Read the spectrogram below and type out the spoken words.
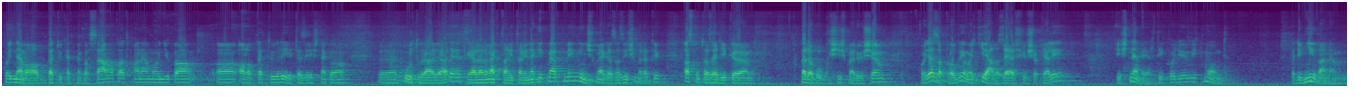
hogy nem a betűket meg a számokat, hanem mondjuk a, a alapvető létezésnek a, kultúráját kellene megtanítani nekik, mert még nincs meg ez az ismeretük. Azt mondta az egyik pedagógus ismerősöm, hogy az a probléma, hogy kiáll az elsősök elé, és nem értik, hogy ő mit mond. Pedig nyilván nem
